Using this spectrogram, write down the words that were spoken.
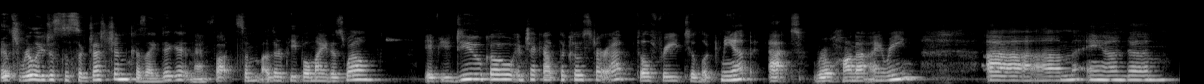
it's really just a suggestion because I dig it and I thought some other people might as well. If you do go and check out the CoStar app, feel free to look me up at Rohana Irene. Um, and um,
